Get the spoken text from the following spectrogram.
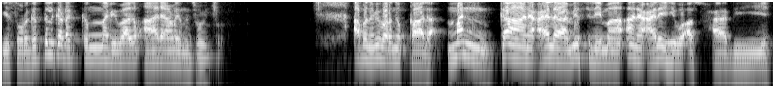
ഈ സ്വർഗത്തിൽ കിടക്കുന്ന വിഭാഗം ആരാണ് എന്ന് ചോദിച്ചു. അപ്പൊ നബി പറഞ്ഞു കാല മൻ കാന അന വ അസ്ഹാബി.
